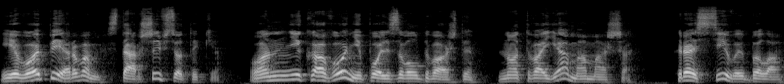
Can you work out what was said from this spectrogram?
Его первым, старший все-таки. Он никого не пользовал дважды, но твоя мамаша Красивой была,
